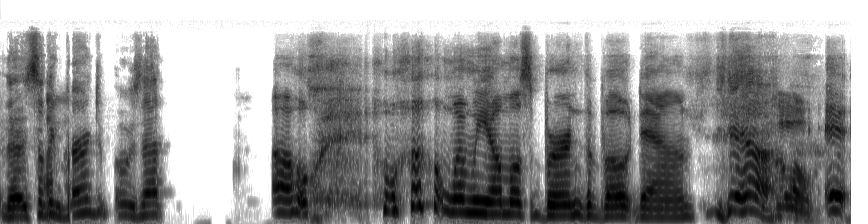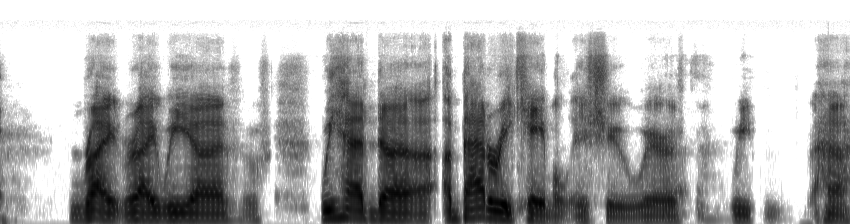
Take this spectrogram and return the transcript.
the, something burned? Or was that? oh, when we almost burned the boat down. Yeah. Oh, It- right, right. We uh, we had uh, a battery cable issue where we uh,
